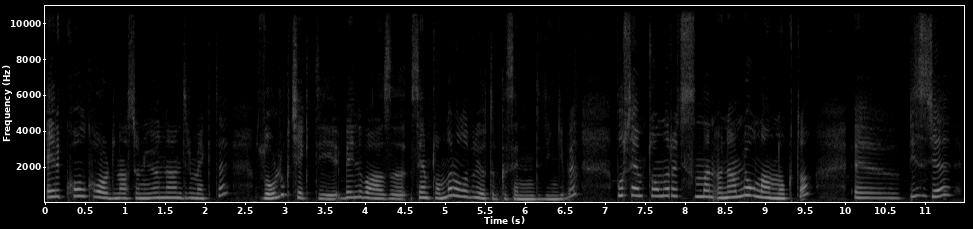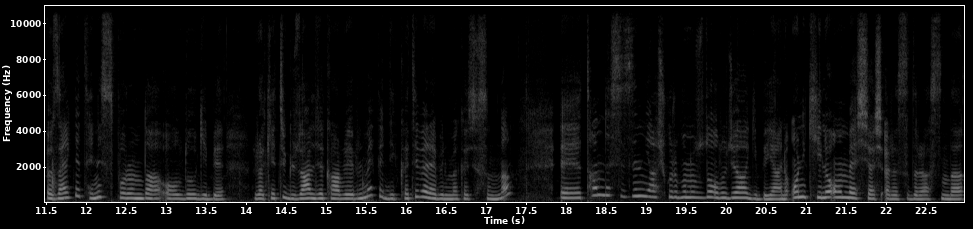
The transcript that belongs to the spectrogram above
el kol koordinasyonu yönlendirmekte zorluk çektiği belli bazı semptomlar olabiliyor tıpkı senin dediğin gibi. Bu semptomlar açısından önemli olan nokta e, bizce özellikle tenis sporunda olduğu gibi raketi güzelce kavrayabilmek ve dikkati verebilmek açısından e, tam da sizin yaş grubunuzda olacağı gibi yani 12 ile 15 yaş arasıdır aslında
